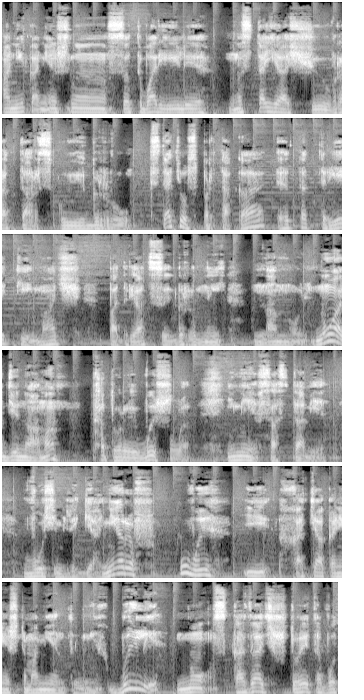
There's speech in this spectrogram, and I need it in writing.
Они, конечно, сотворили настоящую вратарскую игру. Кстати, у «Спартака» это третий матч подряд сыгранный на ноль. Ну, а «Динамо» которая вышла, имея в составе 8 легионеров, увы, и хотя, конечно, моменты у них были, но сказать, что это вот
